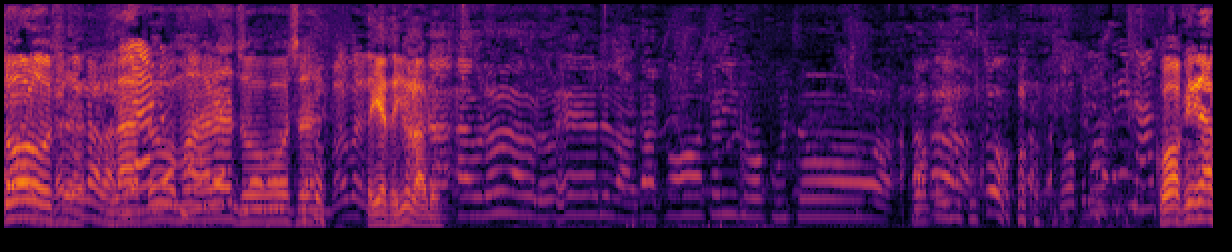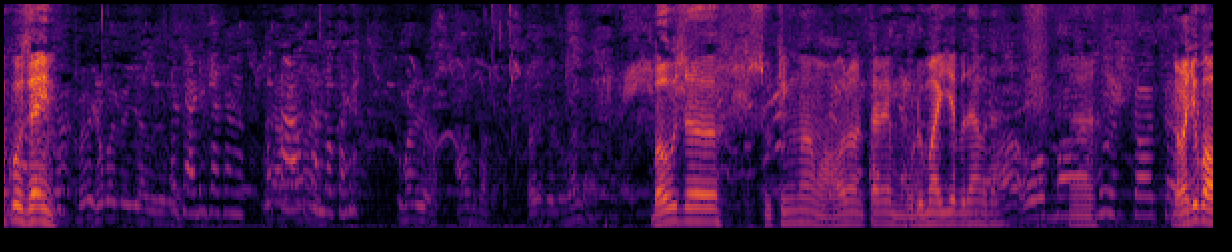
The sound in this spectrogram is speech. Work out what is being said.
ધોળો છે? લાડો મારે જોવો છે. તૈયાર થઈ ગયો લાડો? કોકરી નાખું જઈને બહુ જ શૂટિંગમાં માહોલ અત્યારે મૂડમાં આવી ગયા બધા બધા. તમે શું કહો?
